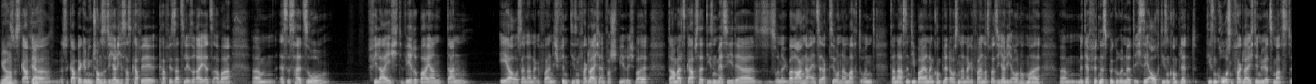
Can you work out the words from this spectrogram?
Ja. Also es gab ja, ja es gab ja genügend Chancen. Sicherlich ist das Kaffee, Kaffeesatzleserei jetzt, aber ähm, es ist halt so, vielleicht wäre Bayern dann eher auseinandergefallen. Ich finde diesen Vergleich einfach schwierig, weil damals gab es halt diesen Messi, der so eine überragende Einzelaktion da macht und danach sind die Bayern dann komplett auseinandergefallen. Das war sicherlich auch nochmal ähm, mit der Fitness begründet. Ich sehe auch diesen komplett, diesen großen Vergleich, den du jetzt machst.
